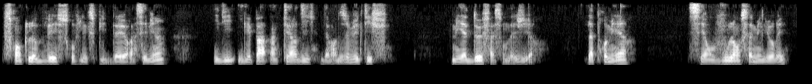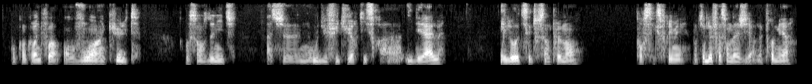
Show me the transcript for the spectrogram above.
Franck Lobvé, je trouve, l'explique d'ailleurs assez bien, il dit il n'est pas interdit d'avoir des objectifs, mais il y a deux façons d'agir. La première, c'est en voulant s'améliorer, donc encore une fois, en vouant un culte, au sens de Nietzsche, à ce nous du futur qui sera idéal, et l'autre, c'est tout simplement pour s'exprimer. Donc il y a deux façons d'agir. La première,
